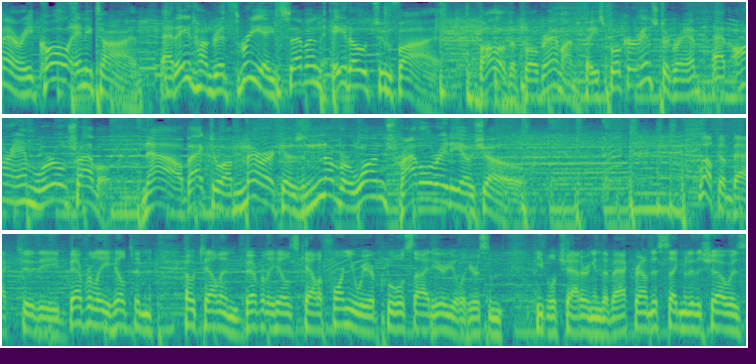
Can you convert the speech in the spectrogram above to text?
Mary, call anytime at 800 387 8025. Follow the program on Facebook or Instagram at RM World Travel. Now, back to America's number one travel radio show. Welcome back to the Beverly Hilton Hotel in Beverly Hills, California. We are poolside here. You'll hear some people chattering in the background. This segment of the show is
